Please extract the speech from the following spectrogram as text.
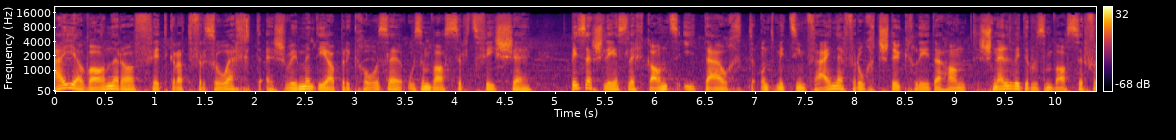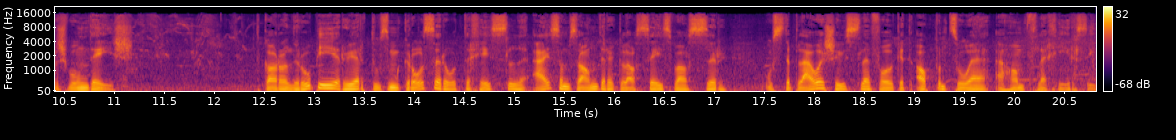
Ja. Ein Javaneraff hat gerade versucht, eine schwimmende Aprikose aus dem Wasser zu fischen, bis er schließlich ganz eintaucht und mit seinem feinen Fruchtstückchen in der Hand schnell wieder aus dem Wasser verschwunden ist. Carol Rubi rührt aus dem grossen roten Kessel eins ums andere Glas ins Wasser. Aus der blauen Schüssel folgt ab und zu eine Handfläche Hirsi.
